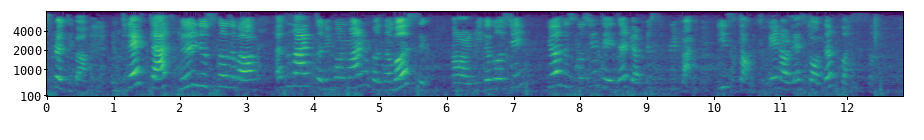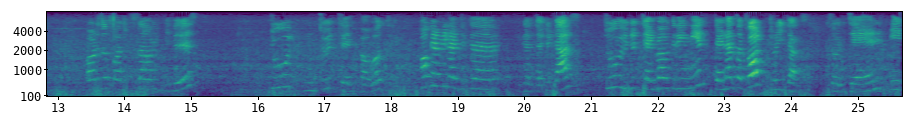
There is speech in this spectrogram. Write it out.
is Pratibha. In today's class, we will discuss about exercise 24.1 question number 6. Now I'll read the question. Here this question says that we have to simplify these terms. Okay, now let's solve the first sum. What is the first sum? It is 2 into 10 power 3. How can we write it there? We can write it as 2 into 10 power 3 means 10 has got 3 terms. So 10 into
